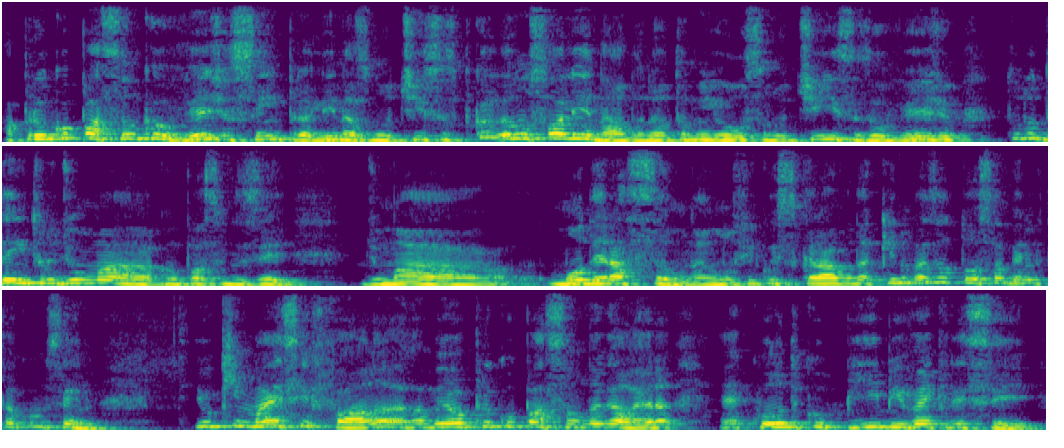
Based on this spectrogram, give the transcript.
a preocupação que eu vejo sempre ali nas notícias, porque eu não sou alienado, né? eu também ouço notícias, eu vejo tudo dentro de uma, como posso dizer, de uma moderação. Né? Eu não fico escravo daquilo, mas eu estou sabendo o que está acontecendo. E o que mais se fala, a maior preocupação da galera é quando que o PIB vai crescer.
